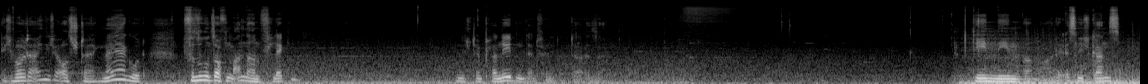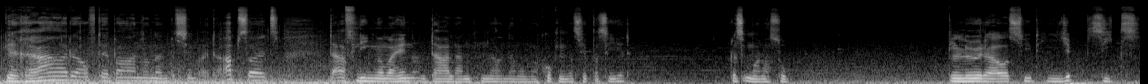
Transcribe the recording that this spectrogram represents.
Ich wollte eigentlich aussteigen. Naja, gut. Wir versuchen es auf einem anderen Flecken. Wenn ich den Planeten denn finde. Da ist er. Den nehmen wir mal. Der ist nicht ganz gerade auf der Bahn, sondern ein bisschen weiter abseits. Da fliegen wir mal hin und da landen wir. Und dann wollen wir mal gucken, was hier passiert. Ob das immer noch so blöde aussieht. Jipp, sieht's.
